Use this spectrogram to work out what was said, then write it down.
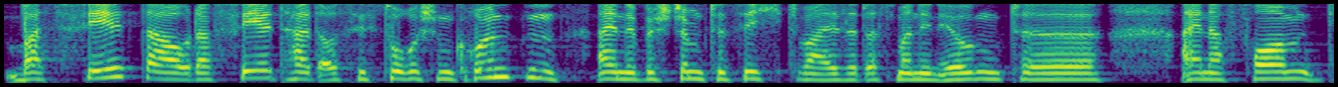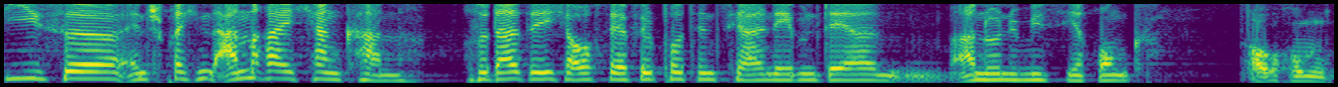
was fehlt da oder fehlt halt aus historischen Gründen eine bestimmte Sichtweise, dass man in irgendeiner Form diese entsprechend anreichern kann. Also da sehe ich auch sehr viel Potenzial neben der Anonymisierung. Auch um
